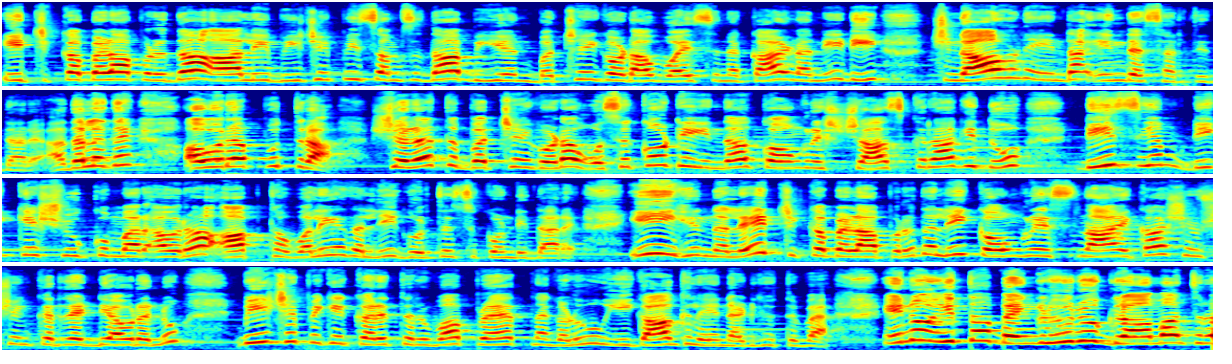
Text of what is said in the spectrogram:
ಈ ಚಿಕ್ಕಬಳ್ಳಾಪುರದ ಹಾಲಿ ಬಿಜೆಪಿ ಸಂಸದ ಬಿಎನ್ ಬಚ್ಚೇಗೌಡ ವಯಸ್ಸಿನ ಕಾರಣ ನೀಡಿ ಚುನಾವಣೆಯಿಂದ ಹಿಂದೆ ಸರಿದಿದ್ದಾರೆ. ಅದಲ್ಲದೆ ಅವರ ಪುತ್ರ ಶರತ್ ಬಚ್ಚೇಗೌಡ ಹೊಸಕೋಟೆಯಿಂದ ಕಾಂಗ್ರೆಸ್ ಶಾಸಕರಾಗಿದ್ದು, ಡಿಸಿಎಂ ಡಿಕೆ ಶಿವಕುಮಾರ್ ಅವರ ಆಪ್ತ ವಲಯದಲ್ಲಿ ಗುರುತಿಸಿಕೊಂಡಿದ್ದಾರೆ. ಈ ಹಿನ್ನೆಲೆ ಚಿಕ್ಕಬಳ್ಳಾಪುರದಲ್ಲಿ ಕಾಂಗ್ರೆಸ್ ನಾಯಕ ಶಿವಶಂಕರ್ ರೆಡ್ಡಿ ಅವರನ್ನು ಬಿಜೆಪಿಗೆ ಕರೆತರುವ ಪ್ರಯತ್ನಗಳು ಈಗಾಗಲೇ ನಡೆಯುತ್ತಿವೆ. ಇನ್ನು ಇತ್ತ ಬೆಂಗಳೂರು ಗ್ರಾಮಾಂತರ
